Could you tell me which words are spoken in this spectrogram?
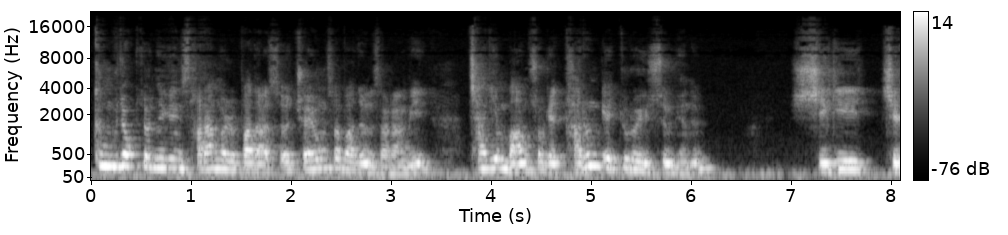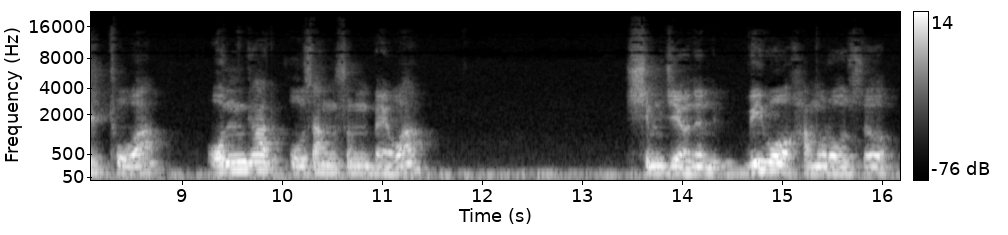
그 무조건적인 사랑을 받아서 죄 용서 받은 사람이 자기 마음속에 다른 게 들어 있으면은 시기 질투와 온갖 우상 숭배와 심지어는 미워함으로써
